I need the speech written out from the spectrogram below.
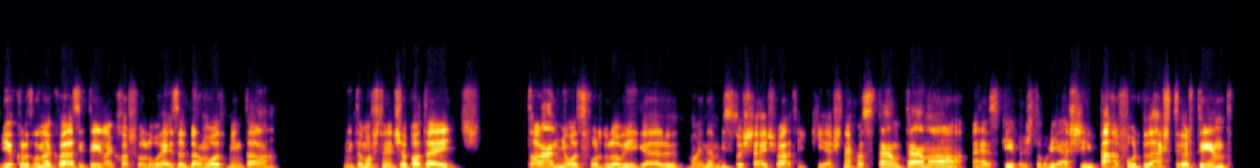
ugye Crotone kvázi tényleg hasonló helyzetben volt, mint a, mint a mostani csapata egy talán nyolc forduló vége előtt majdnem biztossá is vált, hogy kiesnek, aztán utána ehhez képest óriási pálfordulás történt.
